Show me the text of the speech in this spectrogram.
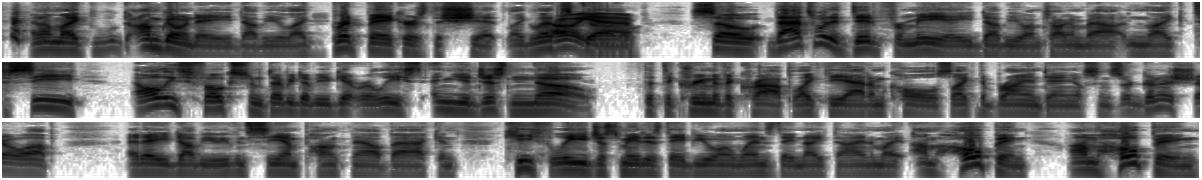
and I'm like, I'm going to AEW. Like Britt Baker's the shit. Like let's Oh, go. yeah. So that's what it did for me, AEW. I'm talking about, and like to see all these folks from WWE get released, and you just know that the cream of the crop, like the Adam Coles, like the Brian Danielsons, are going to show up at AEW. Even CM Punk now back, and Keith Lee just made his debut on Wednesday Night Dynamite. I'm hoping, I'm hoping.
